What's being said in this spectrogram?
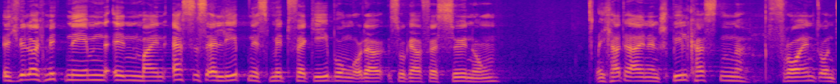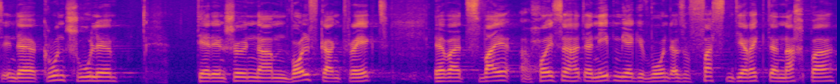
Ich will euch mitnehmen in mein erstes Erlebnis mit Vergebung oder sogar Versöhnung. Ich hatte einen Spielkastenfreund und in der Grundschule, der den schönen Namen Wolfgang trägt. Er war zwei Häuser, hat er neben mir gewohnt, also fast ein direkter Nachbar.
